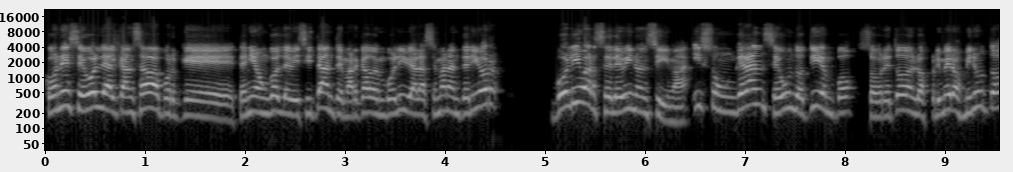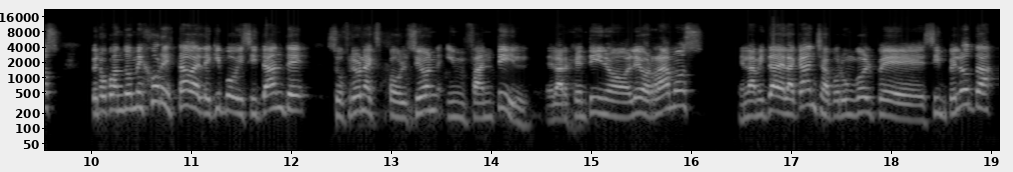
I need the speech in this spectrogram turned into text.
con ese gol le alcanzaba porque tenía un gol de visitante marcado en Bolivia la semana anterior, Bolívar se le vino encima, hizo un gran segundo tiempo, sobre todo en los primeros minutos, pero cuando mejor estaba el equipo visitante, sufrió una expulsión infantil. El argentino Leo Ramos en la mitad de la cancha por un golpe sin pelota.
